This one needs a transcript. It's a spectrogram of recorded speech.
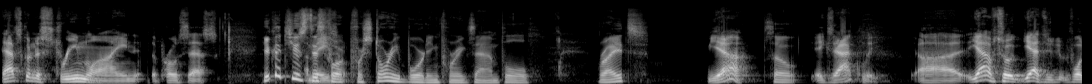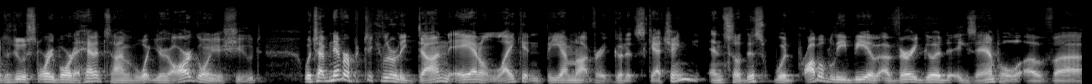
That's going to streamline the process. You could use this for, for storyboarding, for example, right? Yeah, So exactly. Uh, yeah, so yeah, to do, well, to do a storyboard ahead of time of what you are going to shoot, which I've never particularly done. A, I don't like it, and B, I'm not very good at sketching, and so this would probably be a, a very good example of uh,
